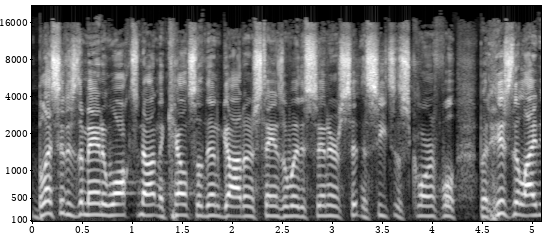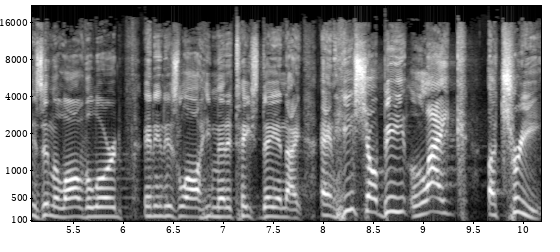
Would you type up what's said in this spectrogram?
blessed is the man who walks not in the counsel of them. God understands the way the sinner, sit in the seats of the scornful. But his delight is in the law of the Lord, and in his law he meditates day and night. And he shall be like a tree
